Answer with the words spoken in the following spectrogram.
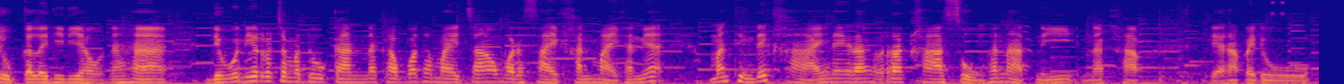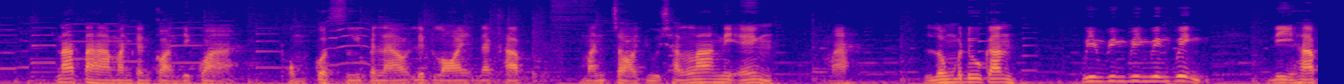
จุกกันเลยทีเดียวนะฮะเดี๋ยววันนี้เราจะมาดูกันนะครับว่าทำไมเจ้ามอเตอร์ไซค์คันใหม่คันนี้มันถึงได้ขายในราราคาสูงขนาดนี้นะครับ เดี๋ยวเราไปดูหน้าตามันกันก่อนดีกว่า ผมกดซื้อไปแล้วเรียบร้อยนะครับ มันจอดอยู่ชั้นล่างนี่เองมาลงมาดูกันวิ่งวิ่งวิ่งวิ่งวิ่งนี่ครับ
